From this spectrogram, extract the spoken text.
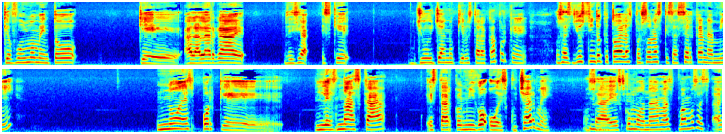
que fue un momento que a la larga eh, decía, es que yo ya no quiero estar acá porque, o sea, yo siento que todas las personas que se acercan a mí no es porque les nazca estar conmigo o escucharme. O sea, es sí. como nada más vamos a, a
